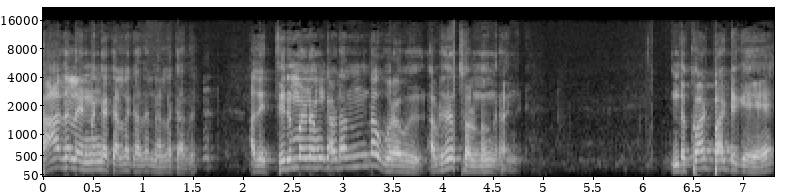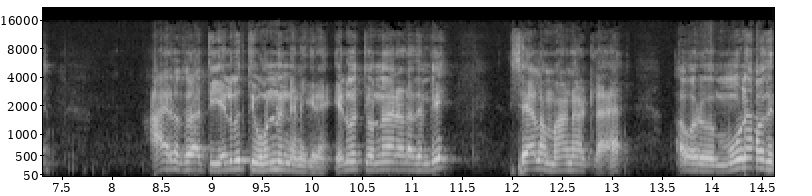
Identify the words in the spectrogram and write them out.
காதல் என்னங்க கள்ளக்காதல் நல்ல காதல்? அது திருமணம் கடந்த உறவு அப்படிதான் சொல்லணுங்கிறாங்க. இந்த கோட்பாட்டுக்கு ஆயிரத்தி தொள்ளாயிரத்தி எழுபத்தி ஒன்றுன்னு நினைக்கிறேன். எழுபத்தி ஒன்று தான் தம்பி? சேலம் மாநாட்டில் ஒரு மூணாவது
